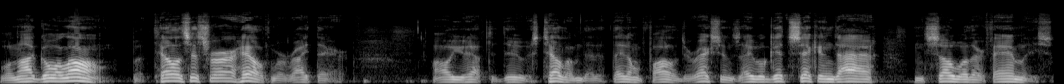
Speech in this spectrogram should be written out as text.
will not go along. But tell us it's for our health, we're right there. All you have to do is tell them that if they don't follow directions, they will get sick and die, and so will their families.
